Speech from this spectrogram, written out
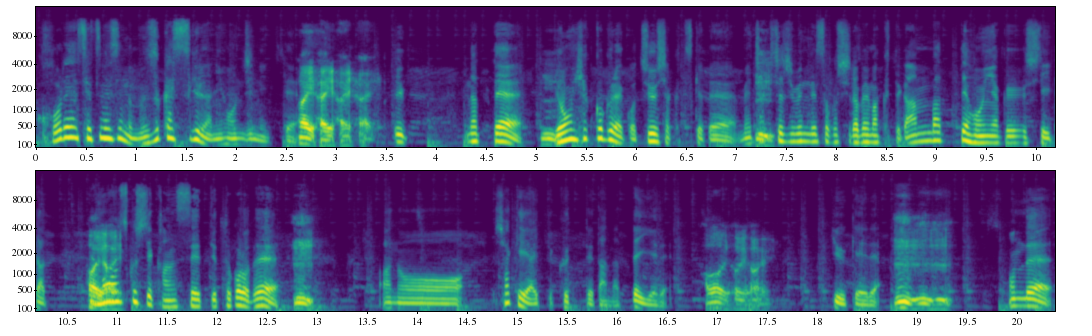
これ説明するの難しすぎるな日本人にって、はいはいはいはい。なってうん400個ぐらいこう注釈つけてめちゃくちゃ自分でそこ調べまくって頑張って翻訳していた、はいはい。もう少しで完成っていうところでうん。あのー、鮭焼いて食ってたんだって家ではいはいはい。休憩でうんうんほんで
